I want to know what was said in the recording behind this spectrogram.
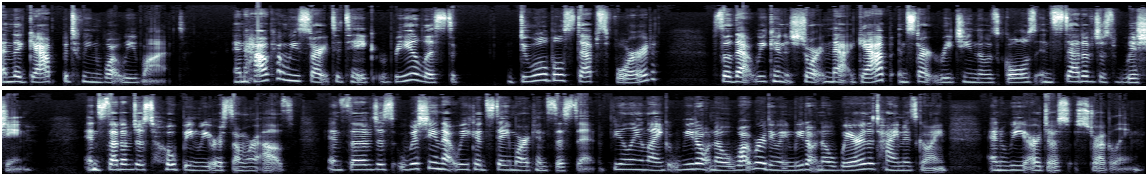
and the gap between what we want. And how can we start to take realistic doable steps forward so that we can shorten that gap and start reaching those goals instead of just wishing, instead of just hoping we were somewhere else, instead of just wishing that we could stay more consistent, feeling like we don't know what we're doing, we don't know where the time is going, and we are just struggling.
